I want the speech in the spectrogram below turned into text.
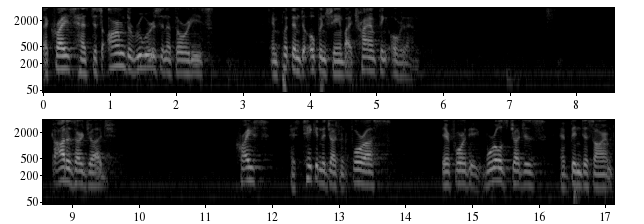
That Christ has disarmed the rulers and authorities and put them to open shame by triumphing over them. God is our judge. Christ has taken the judgment for us. Therefore, the world's judges have been disarmed.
